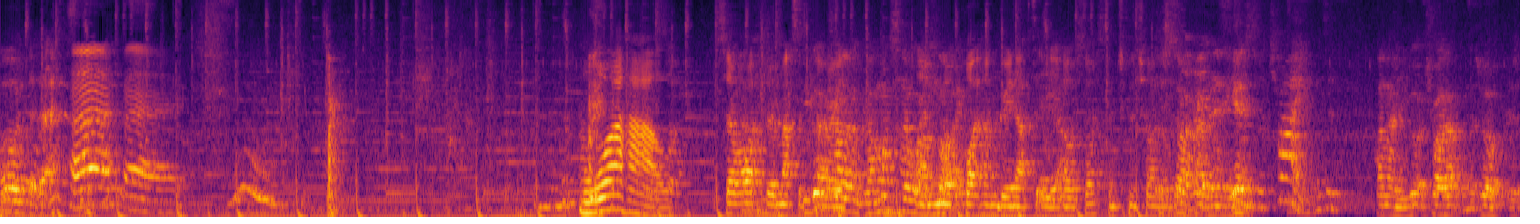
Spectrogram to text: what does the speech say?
Oh, that's. Perfect. Wow. So after a massive You've got try curry, them, 'cause I must I'm not like. quite hungry enough to eat a whole sauce. I'm just going to try a little Start bit. having it again. We're trying. I know, you've got to try that one as well. 'cause,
